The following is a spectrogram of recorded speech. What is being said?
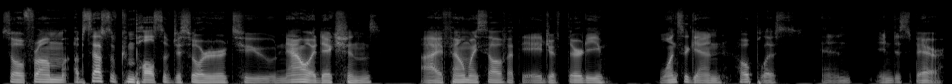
So, from obsessive compulsive disorder to now addictions, I found myself at the age of 30 once again hopeless and in despair.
